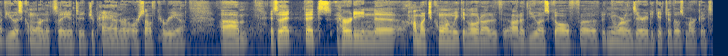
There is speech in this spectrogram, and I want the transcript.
of U.S. corn, let's say, into Japan or, or South Korea. Um, and so that that's hurting uh, how much corn we can load out of the, out of the U.S. Gulf, uh, the New Orleans area, to get to those markets.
